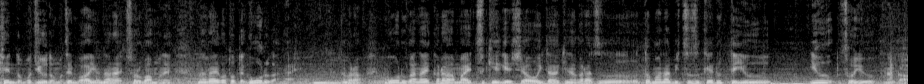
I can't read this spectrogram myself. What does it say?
剣道も柔道も全部ああいう習いそろばんもね習い事ってゴールがない。だからゴールがないから毎月月謝をいただきながらずーっと学び続けるっていういうそういうなんか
